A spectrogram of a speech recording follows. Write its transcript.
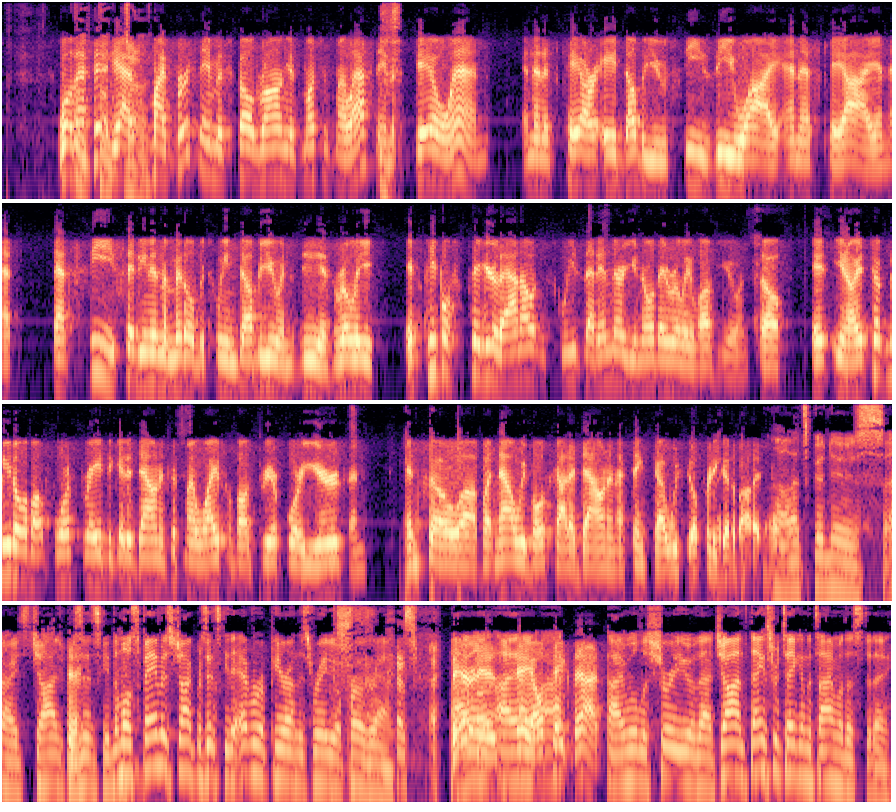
Well, that's it. Oh, yeah, Jon. my first name is spelled wrong as much as my last name. It's J O N, and then it's K R A W C Z Y N S K I, and that that C sitting in the middle between W and Z is really. If people figure that out and squeeze that in there, you know they really love you. And so it you know it took me till about fourth grade to get it down. It took my wife about three or four years, and and so uh, but now we both got it down, and I think uh, we feel pretty good about it. Well, that's good news. All right, it's Jon Krawczynski, the most famous John Krasinski to ever appear on this radio program. That's right. There I will- is. I- hey, I'll I- take that. I will assure you of that. Jon, thanks for taking the time with us today.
